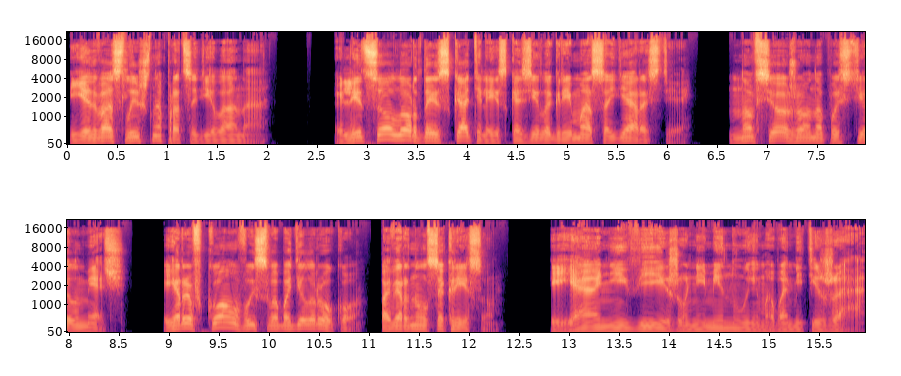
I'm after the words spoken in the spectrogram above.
Едва слышно процедила она. Лицо лорда-искателя исказило гримаса ярости, но все же он опустил меч и рывком высвободил руку, повернулся к Рису. «Я не вижу неминуемого мятежа»,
